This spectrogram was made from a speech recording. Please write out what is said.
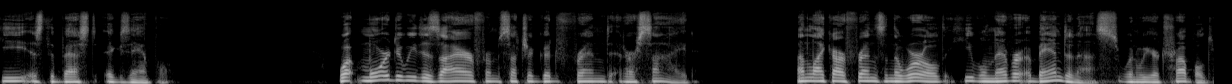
he is the best example. What more do we desire from such a good friend at our side? Unlike our friends in the world, he will never abandon us when we are troubled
